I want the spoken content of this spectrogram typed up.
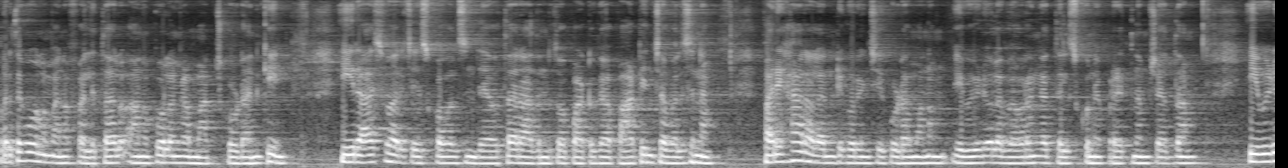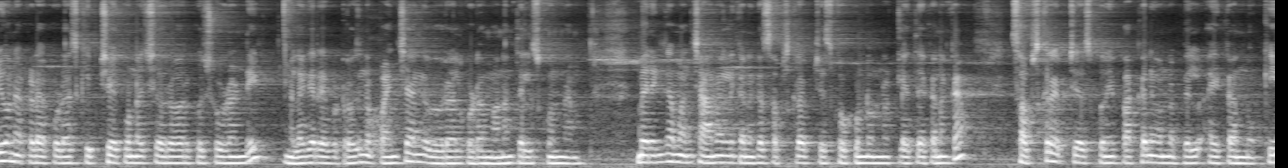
ప్రతికూలమైన ఫలితాలు అనుకూలంగా మార్చుకోవడానికి ఈ రాశి వారు చేసుకోవాల్సిన దేవతారాధనతో పాటుగా పాటించవలసిన పరిహారాలన్నిటి గురించి కూడా మనం ఈ వీడియోలో వివరంగా తెలుసుకునే ప్రయత్నం చేద్దాం. ఈ వీడియోని అక్కడ కూడా స్కిప్ చేయకుండా చివరి వరకు చూడండి. అలాగే రేపటి రోజున పంచాంగ వివరాలు కూడా మనం తెలుసుకుందాం. మీరు ఇంకా మన ఛానల్ని కనుక సబ్స్క్రైబ్ చేసుకోకుండా ఉన్నట్లయితే కనుక సబ్స్క్రైబ్ చేసుకుని పక్కనే ఉన్న బెల్ ఐకాన్ నొక్కి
